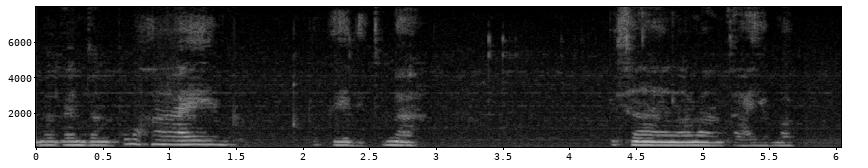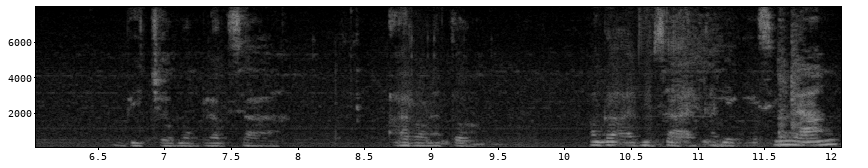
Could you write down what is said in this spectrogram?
Magandang buhay. Kapatid, ito na. Isa na naman tayo mag-video, mag-vlog sa araw na to. Mag-aalmusal, nagigising lang.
